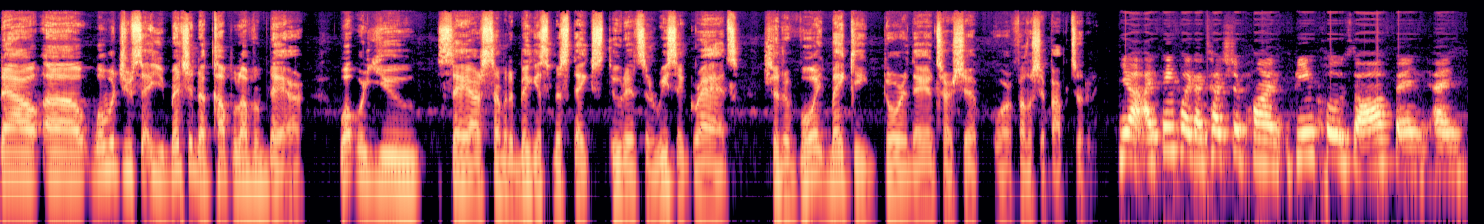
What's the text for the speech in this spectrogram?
Now, uh, what would you say? You mentioned a couple of them there. What would you say are some of the biggest mistakes students and recent grads should avoid making during their internship or fellowship opportunity? Yeah, I think like I touched upon being closed off and and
